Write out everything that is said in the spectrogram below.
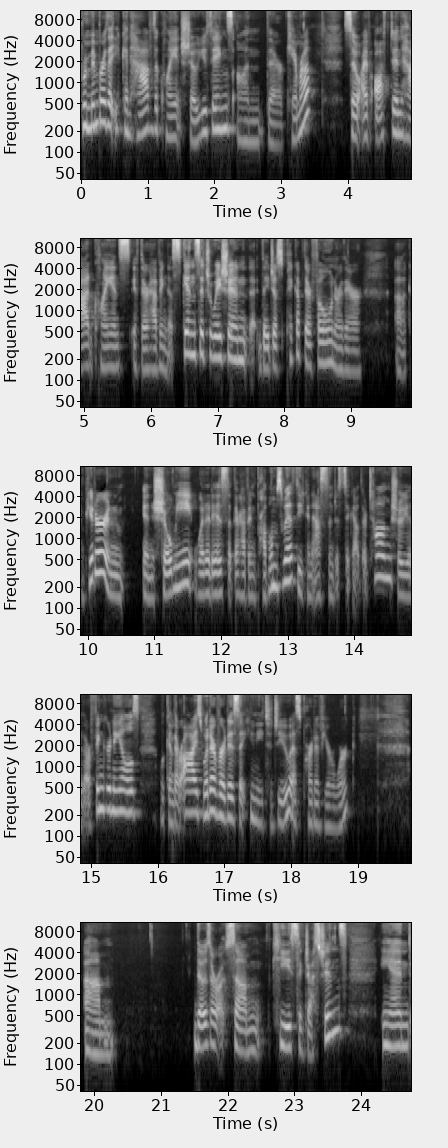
Remember that you can have the client show you things on their camera. So I've often had clients, if they're having a skin situation, they just pick up their phone or their uh, computer and and show me what it is that they're having problems with. You can ask them to stick out their tongue, show you their fingernails, look in their eyes, whatever it is that you need to do as part of your work. Um, those are some key suggestions. And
